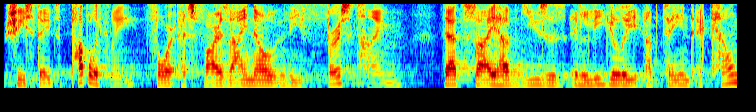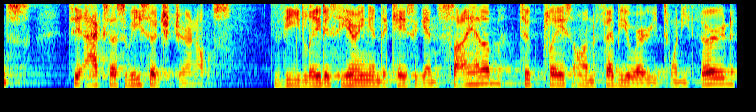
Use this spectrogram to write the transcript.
she states publicly, for as far as I know, the first time, that Sci-Hub uses illegally obtained accounts to access research journals. The latest hearing in the case against Sci-Hub took place on February 23rd,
